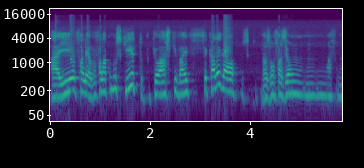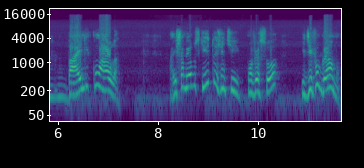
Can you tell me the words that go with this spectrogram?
Aí eu falei, eu vou falar com o Mosquito, porque eu acho que vai ficar legal. Nós vamos fazer um, um, um baile com aula. Aí chamei o Mosquito, a gente conversou e divulgamos.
